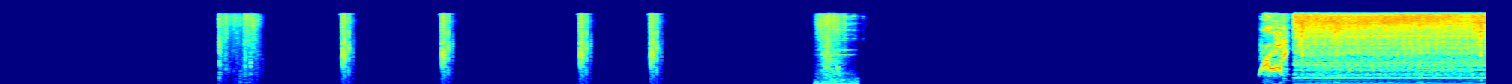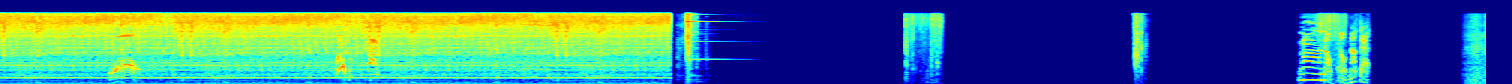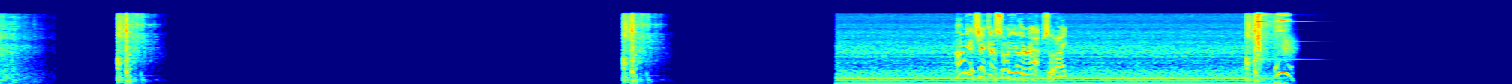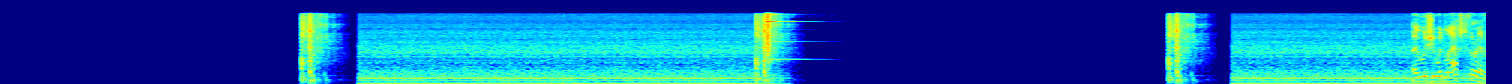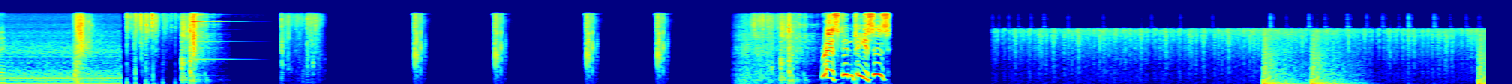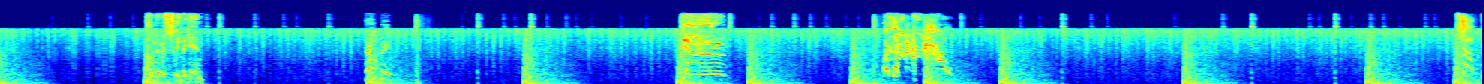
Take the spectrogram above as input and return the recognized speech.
No, no, not that. I'm gonna check out some of the other apps, alright? I wish it would last forever. Rest in pieces! I'll never sleep again.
